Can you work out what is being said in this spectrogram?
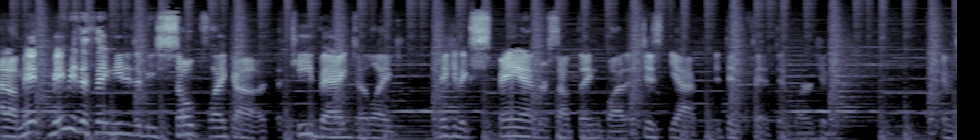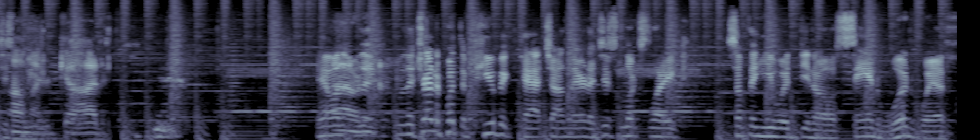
I don't know. Maybe, maybe the thing needed to be soaked like a, a tea bag to like make it expand or something, but it just yeah, it didn't fit, it didn't work. It, it was just Oh weird. my god. You know, when they, when they try to put the pubic patch on there, that just looks like something you would, you know, sand wood with.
